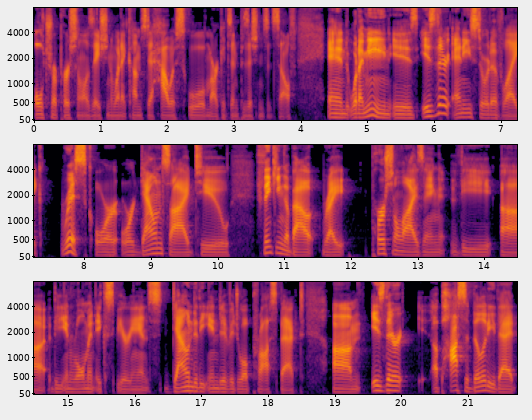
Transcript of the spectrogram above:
ultra personalization when it comes to how a school markets and positions itself. And what I mean is is there any sort of like risk or or downside to thinking about, right, personalizing the uh, the enrollment experience down to the individual prospect? Um, is there a possibility that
